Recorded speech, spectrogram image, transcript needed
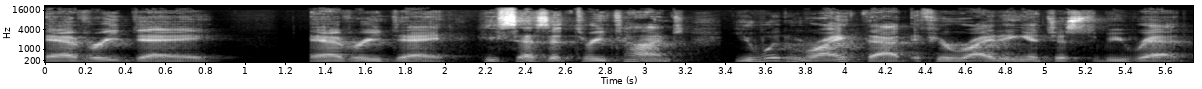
every day, every day. He says it three times. You wouldn't write that if you're writing it just to be read,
